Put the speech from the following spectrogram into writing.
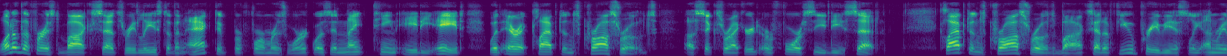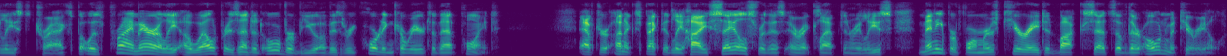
One of the first box sets released of an active performer's work was in 1988 with Eric Clapton's Crossroads, a six record or four CD set. Clapton's Crossroads box had a few previously unreleased tracks, but was primarily a well presented overview of his recording career to that point. After unexpectedly high sales for this Eric Clapton release, many performers curated box sets of their own material.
